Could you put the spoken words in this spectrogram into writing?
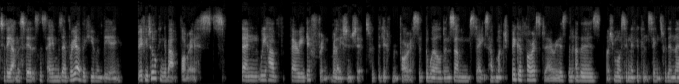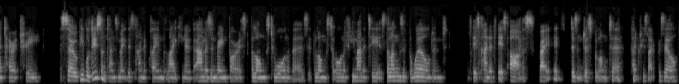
to the atmosphere that's the same as every other human being. But if you're talking about forests, then we have very different relationships with the different forests of the world. And some states have much bigger forest areas than others, much more significant sinks within their territory. So people do sometimes make this kind of claim that, like, you know, the Amazon rainforest belongs to all of us, it belongs to all of humanity, it's the lungs of the world, and it's kind of it's ours, right? It doesn't just belong to countries like Brazil.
